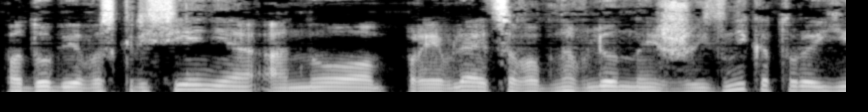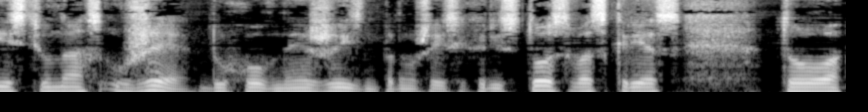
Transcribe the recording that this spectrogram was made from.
подобие воскресения, оно проявляется в обновленной жизни, которая есть у нас уже, духовная жизнь, потому что если Христос воскрес, то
